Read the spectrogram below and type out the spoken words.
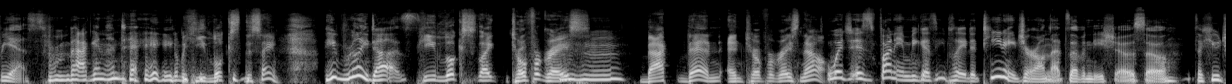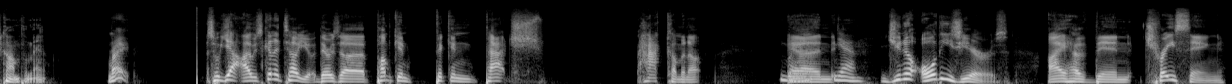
yes, from back in the day. No, but he looks the same. he really does. He looks like Topher Grace Mhm. back then and Topher Grace now. Which is funny because he played a teenager on that 70s show, so it's a huge compliment. Right. So yeah, I was going to tell you there's a pumpkin picking patch hack coming up. Right. And yeah. do you know all these years I have been tracing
